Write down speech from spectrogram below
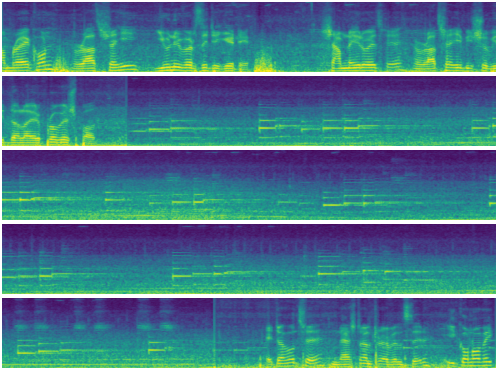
আমরা এখন রাজশাহী ইউনিভার্সিটি গেটে। সামনেই রয়েছে রাজশাহী বিশ্ববিদ্যালয়ের প্রবেশপথ। এটা হচ্ছে ন্যাশনাল ট্রাভেলসের ইকোনমিক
